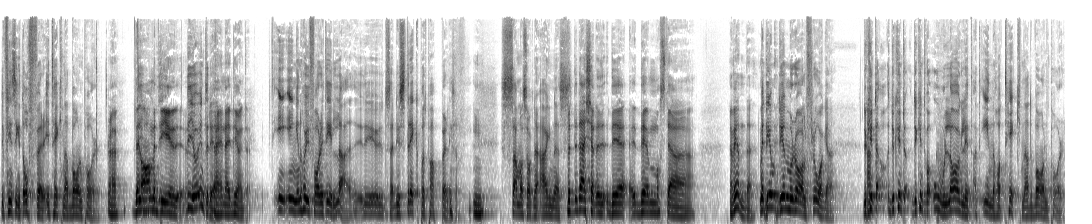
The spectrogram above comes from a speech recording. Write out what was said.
Det finns inget offer i tecknad barnporr. Ja, det, ja men det, det gör ju inte det. Nej, nej, det gör inte. Ingen har ju farit illa. Det är ju så här, det är streck på ett papper liksom. Samma sak när Agnes... För det där kände, det, det måste jag, jag vet inte. Men det är, det är en moralfråga. Du kan ju inte, du kan inte, det kan ju inte vara olagligt att inneha tecknad barnporr.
